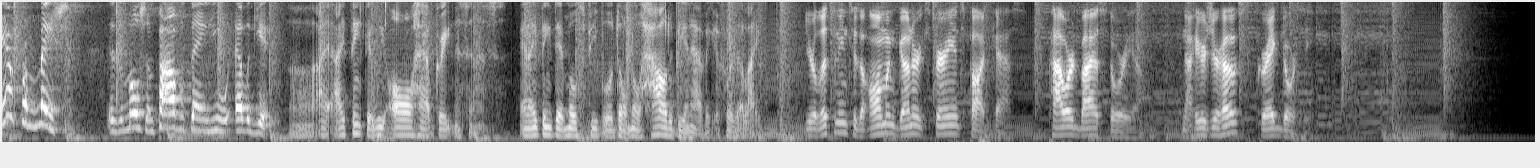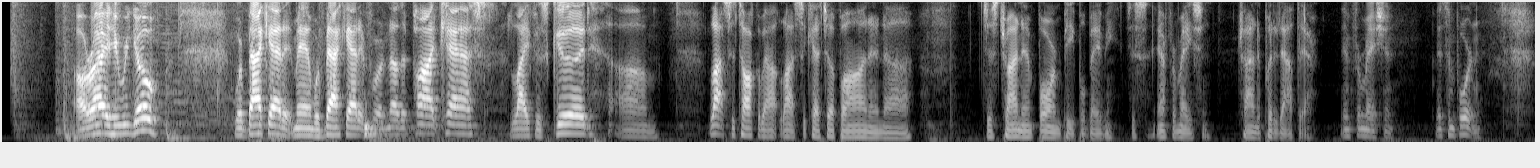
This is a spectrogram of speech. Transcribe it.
information is the most powerful thing you will ever get. Uh, I, I think that we all have greatness in us. And I think that most people don't know how to be an advocate for their life. You're listening to the Allman Gunner Experience podcast, powered by Astoria. Now, here's your host, Greg Dorsey. All right, here we go. We're back at it, man. We're back at it for another podcast. Life is good. Um, lots to talk about, lots to catch up on, and uh, just trying to inform people, baby. Just information, trying to put it out there. Information. It's important.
